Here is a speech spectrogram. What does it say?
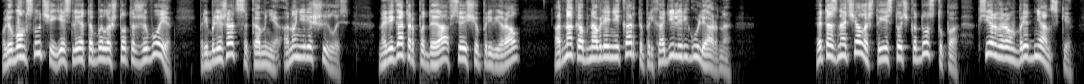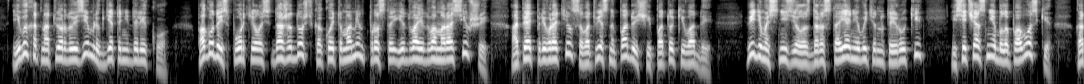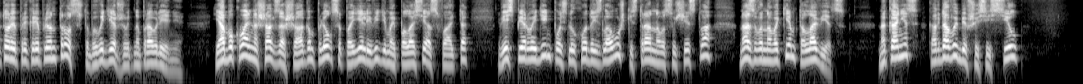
В любом случае, если это было что-то живое, приближаться ко мне оно не решилось. Навигатор ПДА все еще привирал, однако обновления карты приходили регулярно. Это означало, что есть точка доступа к серверам в Бреднянске и выход на твердую землю где-то недалеко. Погода испортилась, даже дождь в какой-то момент, просто едва-едва моросивший, опять превратился в отвесно падающие потоки воды. Видимость снизилась до расстояния вытянутой руки, и сейчас не было повозки, которой прикреплен трос, чтобы выдерживать направление. Я буквально шаг за шагом плелся по еле видимой полосе асфальта весь первый день после ухода из ловушки странного существа, названного кем-то ловец. Наконец, когда, выбившись из сил,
